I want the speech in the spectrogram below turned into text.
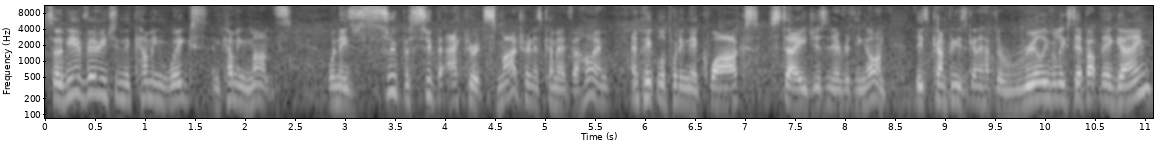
So it'll be very interesting in the coming weeks and coming months when these super, super accurate smart trainers come out for home and people are putting their Quarqs, stages, and everything on. These companies are going to have to really, really step up their game.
